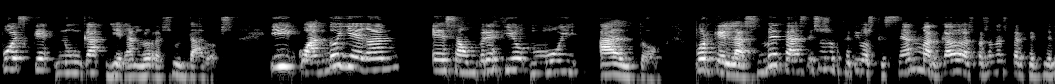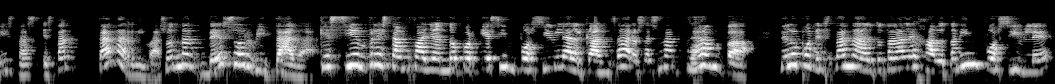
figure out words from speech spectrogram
pues que nunca llegan los resultados y cuando llegan es a un precio muy alto. Porque las metas, esos objetivos que se han marcado las personas perfeccionistas, están tan arriba, son tan desorbitadas, que siempre están fallando porque es imposible alcanzar. O sea, es una trampa. Te lo pones tan alto, tan alejado, tan imposible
